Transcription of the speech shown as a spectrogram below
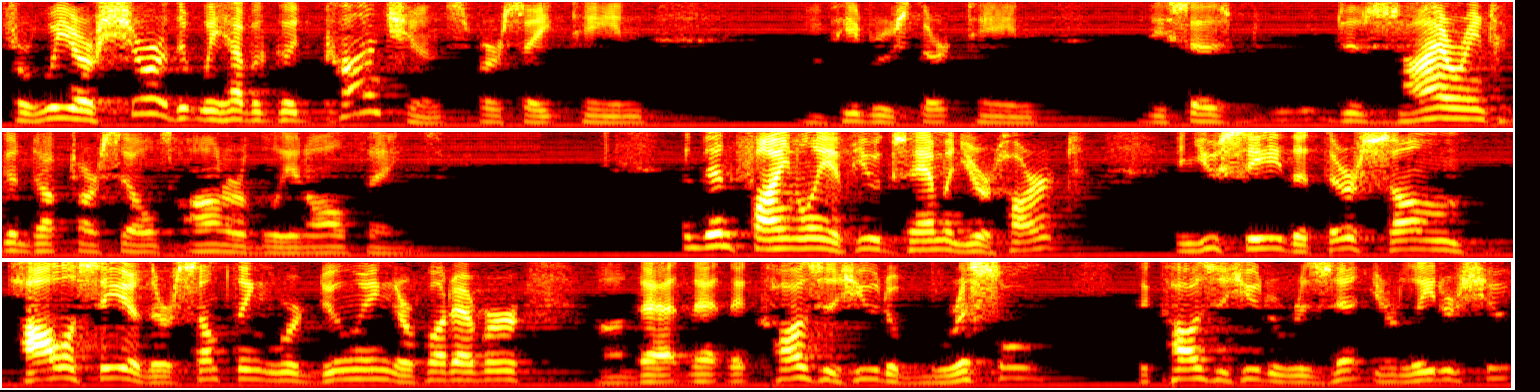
for we are sure that we have a good conscience, verse 18 of Hebrews 13. He says, desiring to conduct ourselves honorably in all things. And then finally, if you examine your heart and you see that there's some policy or there's something we're doing or whatever uh, that, that, that causes you to bristle, that causes you to resent your leadership,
